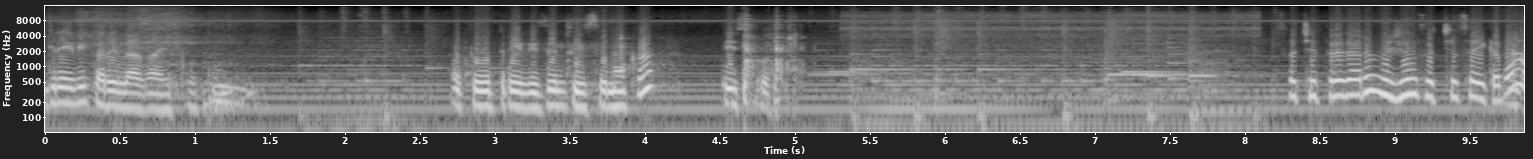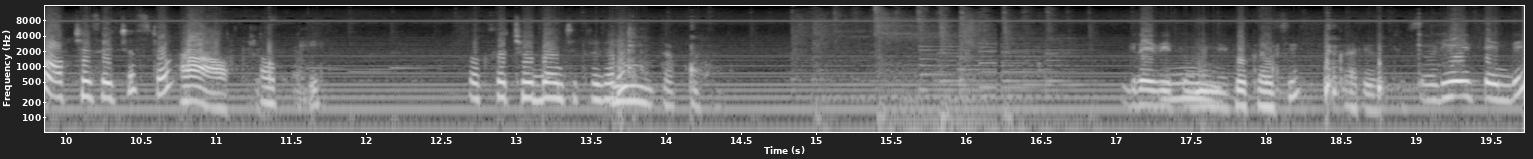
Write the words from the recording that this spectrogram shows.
గ్రేవీ కర్రీ లాగా అయిపోతుంది ఒక టూ త్రీ విజిల్ తీసినాక తీసుకోవచ్చు సో చిత్ర గారు విజువల్స్ వచ్చేసాయి కదా? ఆఫ్ చేసేచ్చా స్టవ్? చేసి. ఓకే. ఒకసారి చూద్దాం చిత్ర గారు. తప్పకుండా. గ్రేవీతో మీకు కలిసి కర్రీ వచ్చేసి రెడీ అయిపోయింది?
